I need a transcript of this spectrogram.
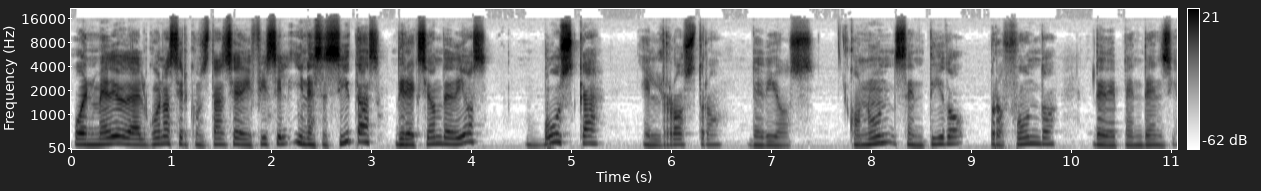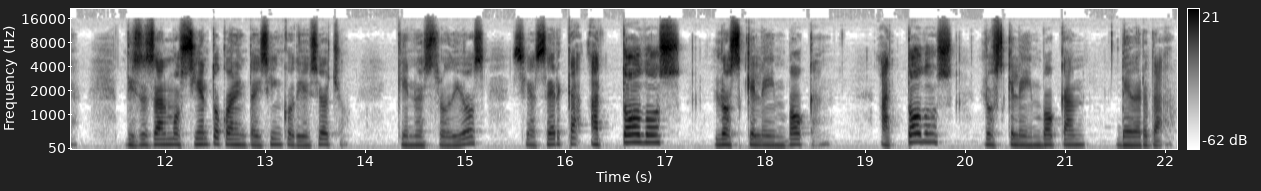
¿O en medio de alguna circunstancia difícil y necesitas dirección de Dios? Busca el rostro de Dios con un sentido profundo de dependencia. Dice Salmo 145, 18, que nuestro Dios se acerca a todos los que le invocan, a todos los que le invocan de verdad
